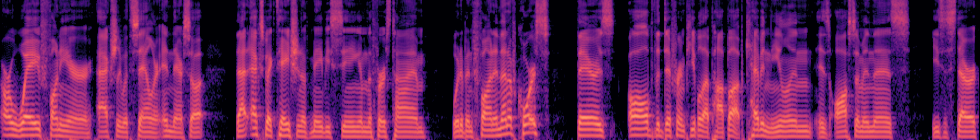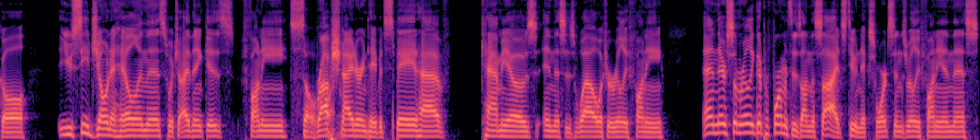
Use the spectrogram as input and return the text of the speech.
are way funnier actually with Sandler in there. So that expectation of maybe seeing him the first time would have been fun. And then of course there's all of the different people that pop up. Kevin Nealon is awesome in this. He's hysterical. You see Jonah Hill in this, which I think is funny. So Rob funny. Schneider and David Spade have cameos in this as well, which are really funny. And there's some really good performances on the sides too. Nick Swardson's really funny in this.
